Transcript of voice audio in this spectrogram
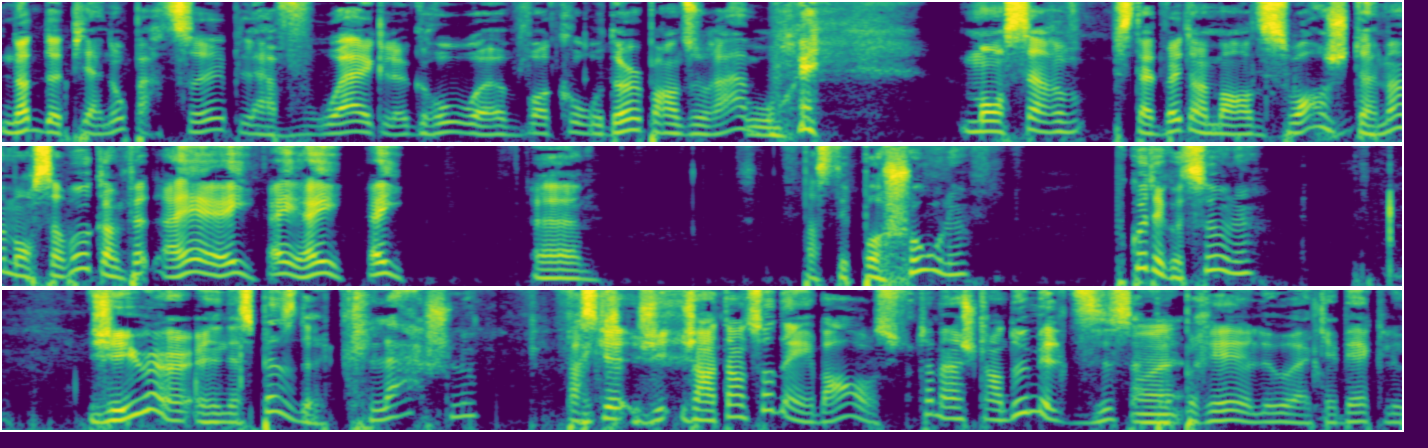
notes de piano partir, puis la voix avec le gros euh, vocoder pas endurable, Ouais. mon cerveau, puis ça devait être un mardi soir justement, mon cerveau a comme fait Hey, hey, hey, hey, hey, euh, parce que t'es pas chaud, là. Pourquoi t'écoutes ça, là? J'ai eu un- une espèce de clash, là. Parce que entendu ça dans les bars, justement, jusqu'en 2010 à Ouais. peu près, là, à Québec, là.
